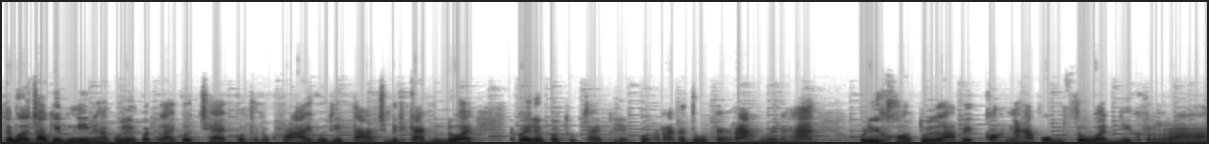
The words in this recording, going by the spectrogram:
ถ้าเพื่อนชอบคลิปนี้นะครับอย่าลืมกดไลค์กดแชร์กด subscribe กดติดตามช่องพิธีการผมด้วยแล้วก็อย่าลืมกดถูกใจเพจกดรักการ์ตูนแปลงร่างด้วยนะฮะวันนี้ขอตัวลาไปก่อนนะครับผมสวัสดีครั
